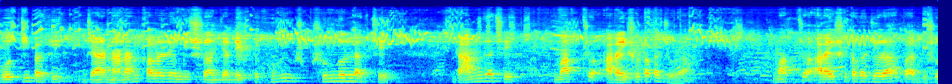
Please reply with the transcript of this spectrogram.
বদ্রি পাখি যা নানান কালারের মিশ্রণ, যা দেখতে খুবই সুন্দর লাগছে। দাম গেছে মাত্র আড়াইশো টাকা জোড়া। মাত্র আড়াইশো টাকা জোড়া বা দুশো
